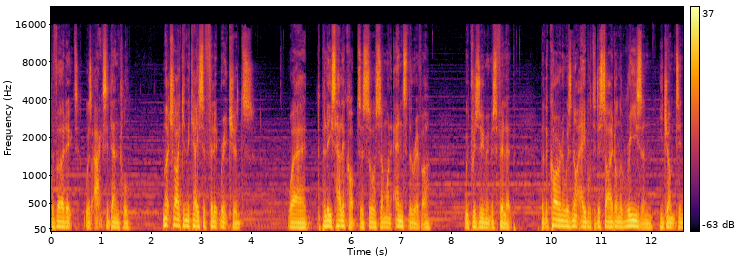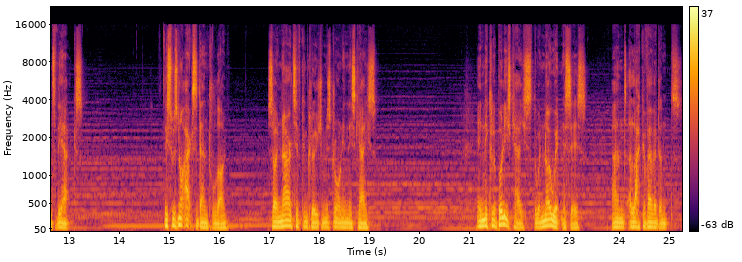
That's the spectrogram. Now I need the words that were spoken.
The verdict was accidental. Much like in the case of Philip Richards, where the police helicopter saw someone enter the river, we presume it was Philip, but the coroner was not able to decide on the reason he jumped into the Exe. This was not accidental though, so a narrative conclusion was drawn in this case. In Nicola Bulley's case, there were no witnesses and a lack of evidence.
